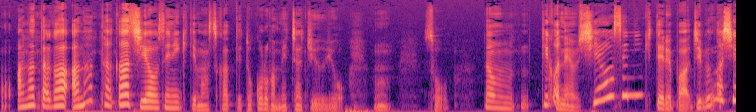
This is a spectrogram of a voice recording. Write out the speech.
う。あなたがあなたが幸せに生きてますかってところがめっちゃ重要。うんそう。でもていうかね幸せに生きてれば自分が幸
